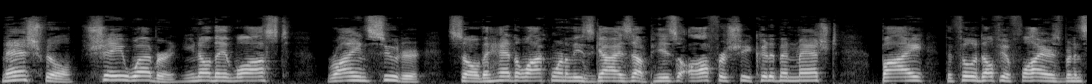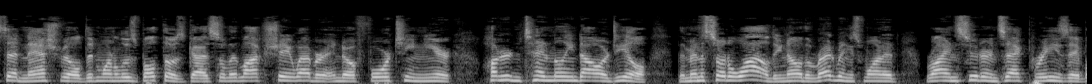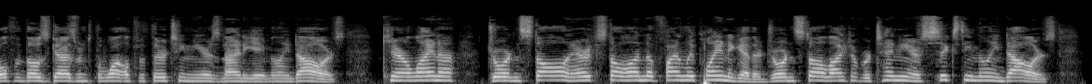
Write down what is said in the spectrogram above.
Nashville, Shea Weber, you know they lost Ryan Suter, so they had to lock one of these guys up. His offer sheet could have been matched by the Philadelphia Flyers, but instead Nashville didn't want to lose both those guys, so they locked Shea Weber into a 14 year, $110 million deal. The Minnesota Wild, you know, the Red Wings wanted Ryan Suter and Zach Parise. Both of those guys went to the Wild for 13 years, $98 million. Carolina, Jordan Staal and Eric Staal end up finally playing together. Jordan Staal locked up for 10 years, $60 million.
